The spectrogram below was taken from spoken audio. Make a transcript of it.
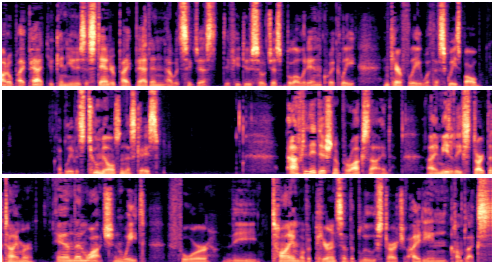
auto pipette. You can use a standard pipette, and I would suggest if you do so, just blow it in quickly and carefully with a squeeze bulb. I believe it's 2 mils in this case. After the addition of peroxide, I immediately start the timer and then watch and wait for the time of appearance of the blue starch iodine complex.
